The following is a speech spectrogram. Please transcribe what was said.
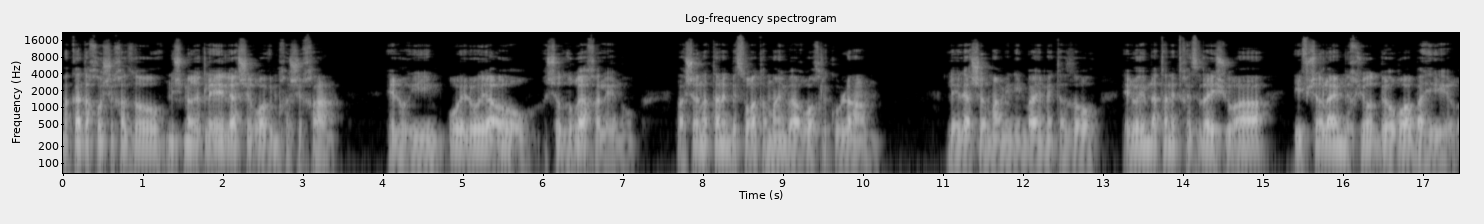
מכת החושך הזו נשמרת לאלה אשר אוהבים חשיכה. אלוהים הוא אלוהי האור, אשר זורח עלינו, ואשר נתן את בשורת המים והרוח לכולם. לאלה אשר מאמינים באמת הזו, אלוהים נתן את חסד הישועה, ואפשר להם לחיות באורו הבהיר.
